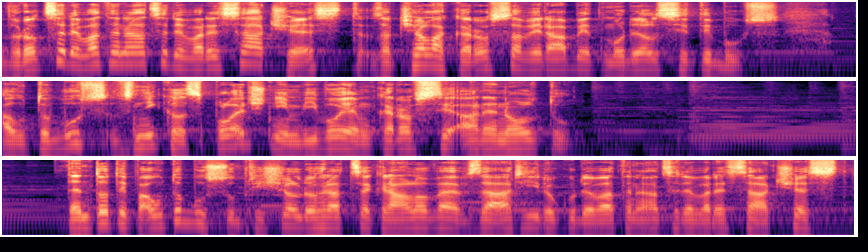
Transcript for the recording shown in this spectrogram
V roce 1996 začala Karosa vyrábět model Citybus. Autobus vznikl společným vývojem karosy a Renaultu. Tento typ autobusu přišel do Hradce Králové v září roku 1996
